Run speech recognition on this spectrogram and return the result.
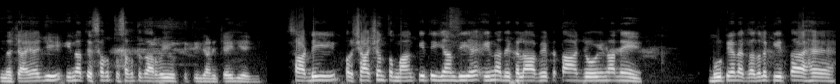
ਨਚਾਇਆ ਜੀ ਇਹਨਾਂ ਤੇ ਸਖਤ ਸਖਤ ਕਾਰਵਾਈ ਕੀਤੀ ਜਾਣੀ ਚਾਹੀਦੀ ਹੈ ਜੀ। ਸਾਡੀ ਪ੍ਰਸ਼ਾਸਨ ਤੋਂ ਮੰਗ ਕੀਤੀ ਜਾਂਦੀ ਹੈ ਇਹਨਾਂ ਦੇ ਖਿਲਾਫ ਇੱਕ ਤਾਂ ਜੋ ਇਹਨਾਂ ਨੇ ਬੂਟਿਆਂ ਦਾ ਕਤਲ ਕੀਤਾ ਹੈ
